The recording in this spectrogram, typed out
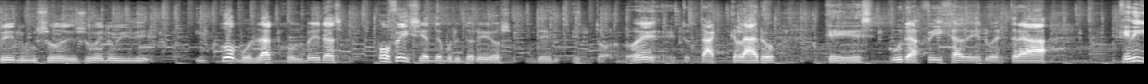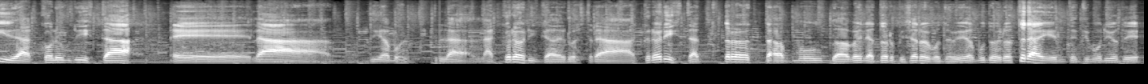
del uso del suelo y, cómo las colmenas ofician de monitoreos del entorno. ¿eh? Esto está claro que es una fija de nuestra querida columnista, eh, la digamos la, crónica de nuestra cronista Trotamundo Amelia Torpizarro de Montevideo, el mundo que nos trae el testimonio de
